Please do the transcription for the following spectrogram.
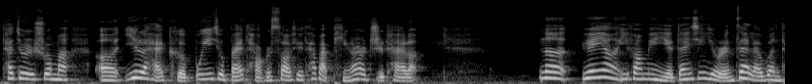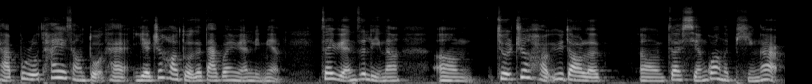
他就是说嘛，呃，依了还可，不依就白讨个臊，所以他把平儿支开了。那鸳鸯一方面也担心有人再来问他，不如他也想躲开，也正好躲在大观园里面，在园子里呢，嗯，就正好遇到了，嗯，在闲逛的平儿，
